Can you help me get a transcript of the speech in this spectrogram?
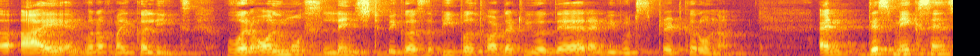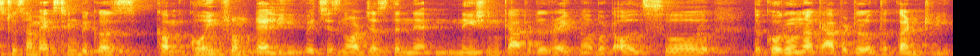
uh, I and one of my colleagues were almost lynched because the people thought that we were there and we would spread corona. And this makes sense to some extent because going from Delhi, which is not just the na- nation capital right now, but also the corona capital of the country,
